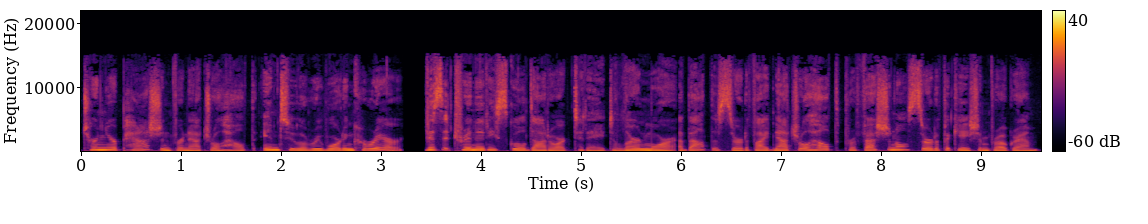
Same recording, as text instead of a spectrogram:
Turn your passion for natural health into a rewarding career. Visit trinityschool.org today to learn more about the Certified Natural Health Professional Certification Program.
